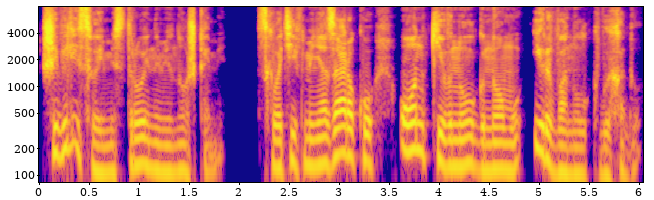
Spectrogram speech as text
шевели своими стройными ножками». Схватив меня за руку, он кивнул гному и рванул к выходу.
